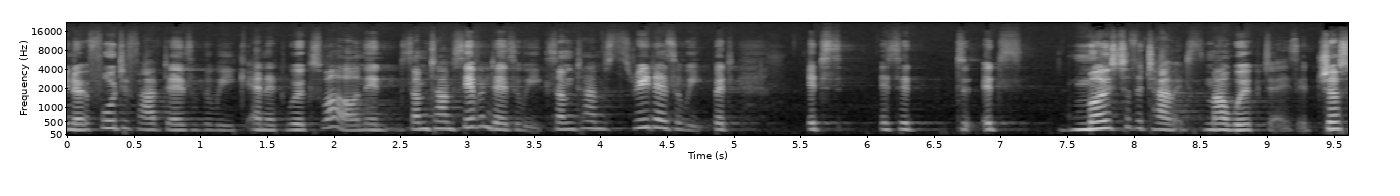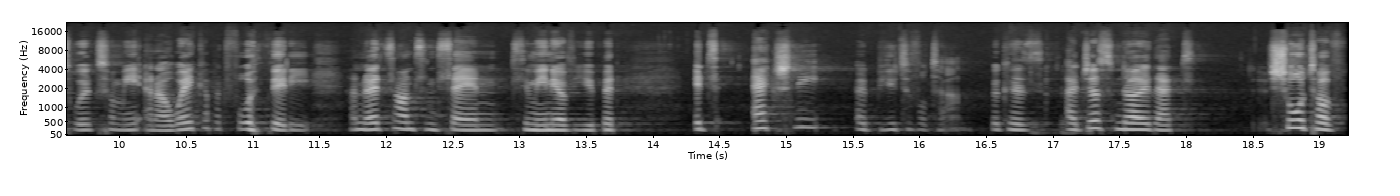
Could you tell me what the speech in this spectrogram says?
you know, four to five days of the week, and it works well. And then sometimes seven days a week, sometimes three days a week. But it's it's a, it's most of the time it's my work days. It just works for me, and I wake up at 4:30. I know it sounds insane to many of you, but it's actually a beautiful time because. I just know that short of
